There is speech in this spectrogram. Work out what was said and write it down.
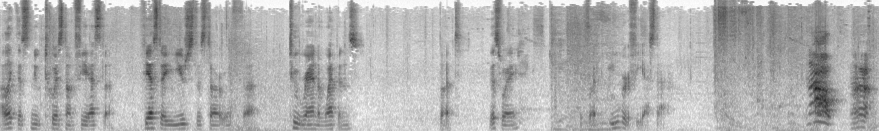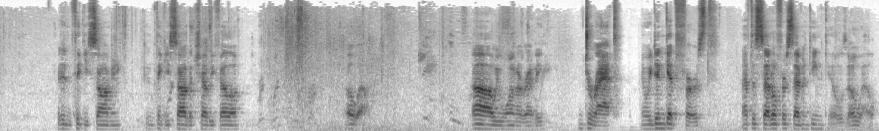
I like this new twist on Fiesta. Fiesta used to start with uh, two random weapons. But this way, it's like Uber Fiesta. No! Ugh. I didn't think he saw me. Didn't think he saw the chubby fellow. Oh well. Over. Oh, we won already. Drat. And we didn't get first. I have to settle for 17 kills. Oh well.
